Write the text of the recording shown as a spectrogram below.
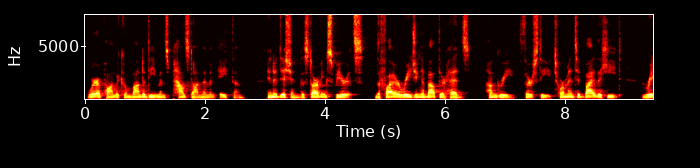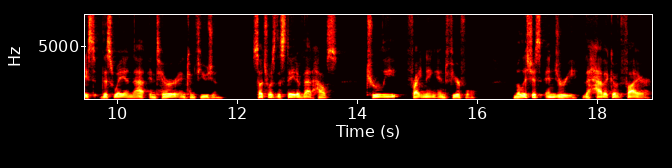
whereupon the Kumbhanda demons pounced on them and ate them. In addition, the starving spirits, the fire raging about their heads, hungry, thirsty, tormented by the heat, raced this way and that in terror and confusion. Such was the state of that house, truly frightening and fearful. Malicious injury, the havoc of the fire,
